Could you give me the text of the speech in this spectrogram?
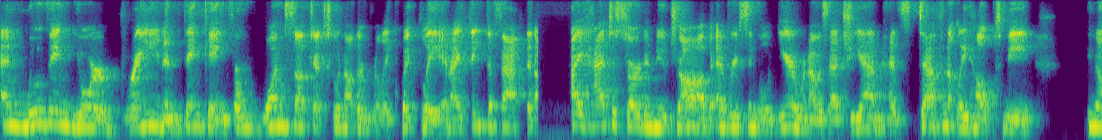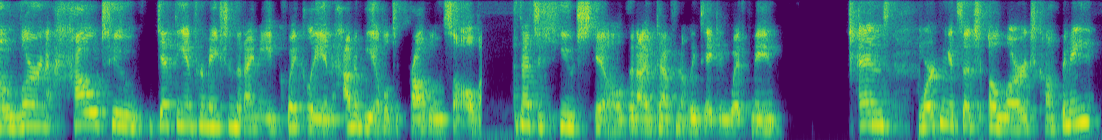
and moving your brain and thinking from one subject to another really quickly. And I think the fact that I had to start a new job every single year when I was at GM has definitely helped me you know learn how to get the information that i need quickly and how to be able to problem solve that's a huge skill that i've definitely taken with me and working at such a large company,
